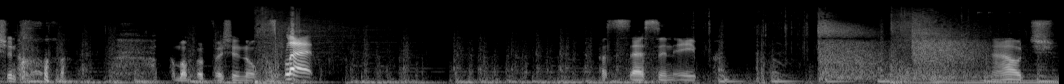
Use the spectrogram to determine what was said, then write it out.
Professional. I'm a professional. Splat! Assassin ape. Flap!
